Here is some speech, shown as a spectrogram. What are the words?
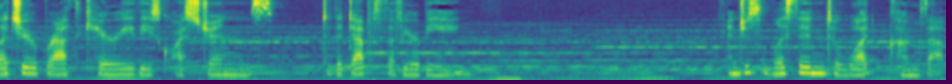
Let your breath carry these questions to the depth of your being. And just listen to what comes up.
